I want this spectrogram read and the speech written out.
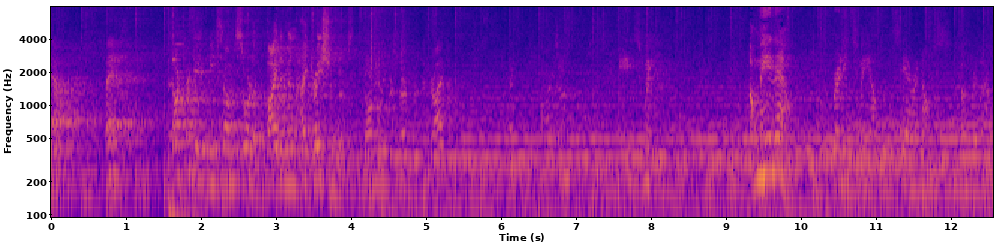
Yeah, thanks. Doctor gave me some sort of vitamin hydration boost, normally reserved for the driver. It's me. I'm here now. Ready to meet up with Sierra Knox over there.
